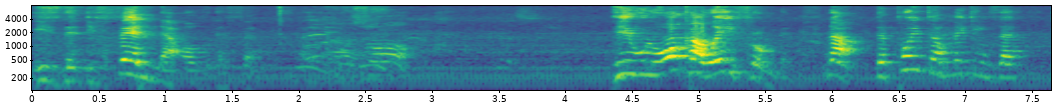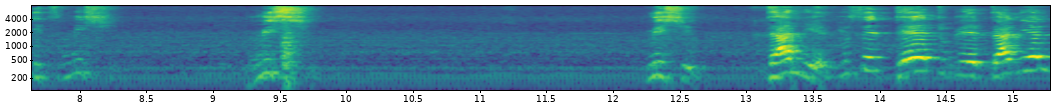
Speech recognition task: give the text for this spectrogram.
He's the defender of the family. He will walk away from them. Now, the point I'm making is that it's mission. Mission. Mission. Daniel, you said dare to be a Daniel.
